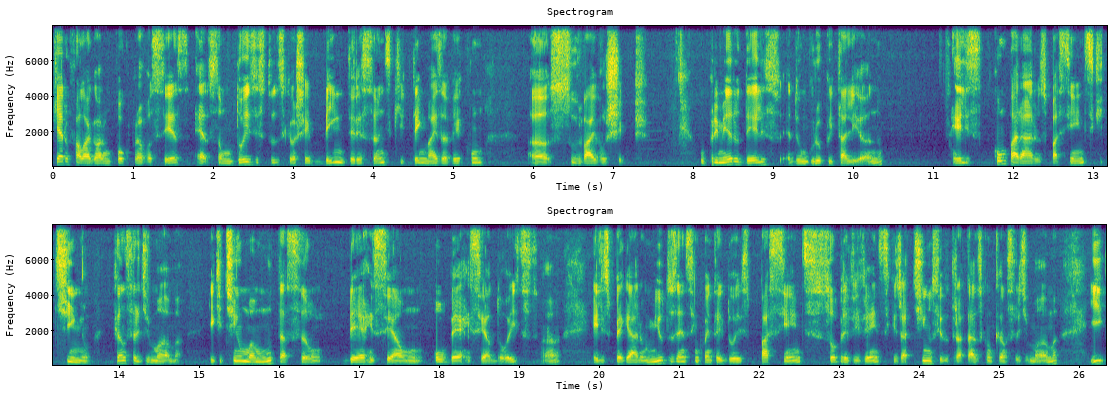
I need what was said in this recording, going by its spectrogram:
quero falar agora um pouco para vocês é, são dois estudos que eu achei bem interessantes que tem mais a ver com uh, survivalship. O primeiro deles é de um grupo italiano eles compararam os pacientes que tinham câncer de mama e que tinham uma mutação BRCA1 ou BRCA2. Né? Eles pegaram 1.252 pacientes sobreviventes que já tinham sido tratados com câncer de mama e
